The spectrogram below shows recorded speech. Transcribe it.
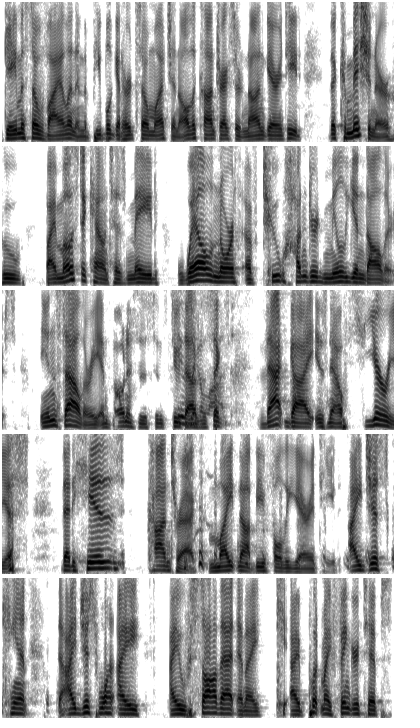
game is so violent and the people get hurt so much and all the contracts are non-guaranteed. The commissioner who by most accounts has made well north of 200 million dollars in salary and bonuses since Seems like 2006 that guy is now furious that his contract might not be fully guaranteed. I just can't. I just want. I I saw that and I I put my fingertips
